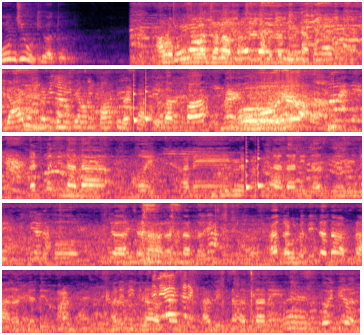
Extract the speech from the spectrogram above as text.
ગુંજી ઉઠ્યું હતું આપ જોઈ રહ્યા છો. ડાયરેક્ટર ઘનશ્યામ પાટીલ સાથે બાપા મોરયા. ગણપતિ દાદા હોય અને ગણપતિ દાદાની દસ દિવસ સુધી લોકો પૂજા અર્ચના, આરાધના કરે છે. આ ગણપતિ દાદા આપણા આરાધ્ય દેવ છે. અને વિઘ્નહર્તા આ વિઘ્નહર્તાને કોઈ દિવસ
